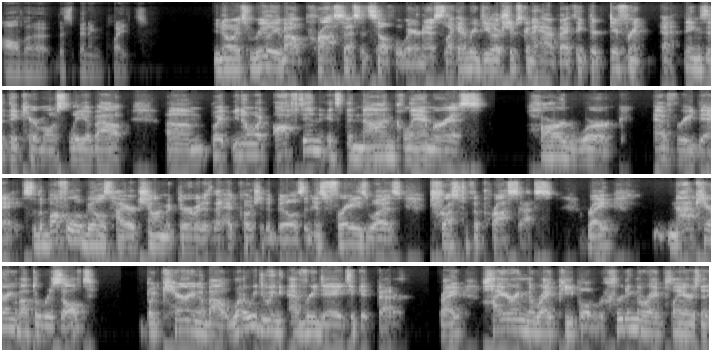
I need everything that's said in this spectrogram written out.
all the the spinning plates? You know it's really about process and self-awareness. Like every dealership's going to have i think they're different uh, things that they care mostly about. Um, but you know what? Often it's the non-glamorous hard work every day. So the buffalo bills hired sean mcdermott as the head coach of the bills and his phrase was trust the process right? Not caring about the result but caring about what are we doing every day to get better right hiring the right people recruiting the right players that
